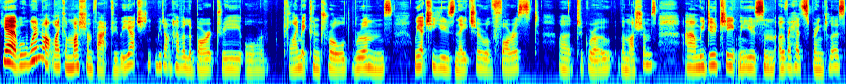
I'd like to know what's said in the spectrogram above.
Yeah, well, we're not like a mushroom factory. We actually we don't have a laboratory or climate controlled rooms. We actually use nature or forest uh, to grow the mushrooms, and we do cheat. We use some overhead sprinklers.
